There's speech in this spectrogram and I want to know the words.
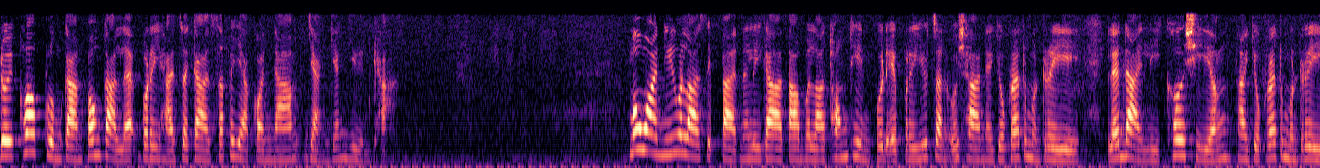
โดยครอบคลุมการป้องกันและบริหารจัดการทรัพยากรน้ำอย่างยั่งยืนค่ะ เมื่อวานนี้เวลา 18 นาฬิกาตามเวลาท้องถิ่นพลเอกประยุจันโอชานายกรัฐมนตรี และนายหลีเค่อเฉียง นายกรัฐมนตรี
